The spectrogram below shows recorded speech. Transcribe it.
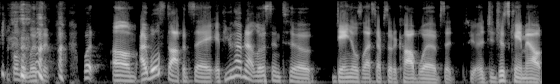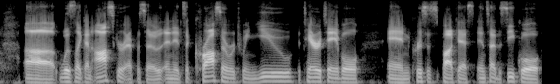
people to listen, but um, I will stop and say if you have not listened to Daniel's last episode of Cobwebs that just came out, uh, was like an Oscar episode, and it's a crossover between you, the Terror Table and Chris's podcast, Inside the Sequel.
